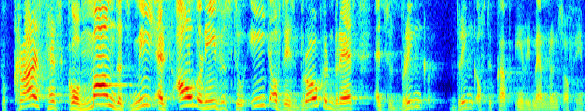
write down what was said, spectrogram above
For Christ has commanded me and all believers to eat of this broken bread and to drink, drink of the cup in remembrance of him.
